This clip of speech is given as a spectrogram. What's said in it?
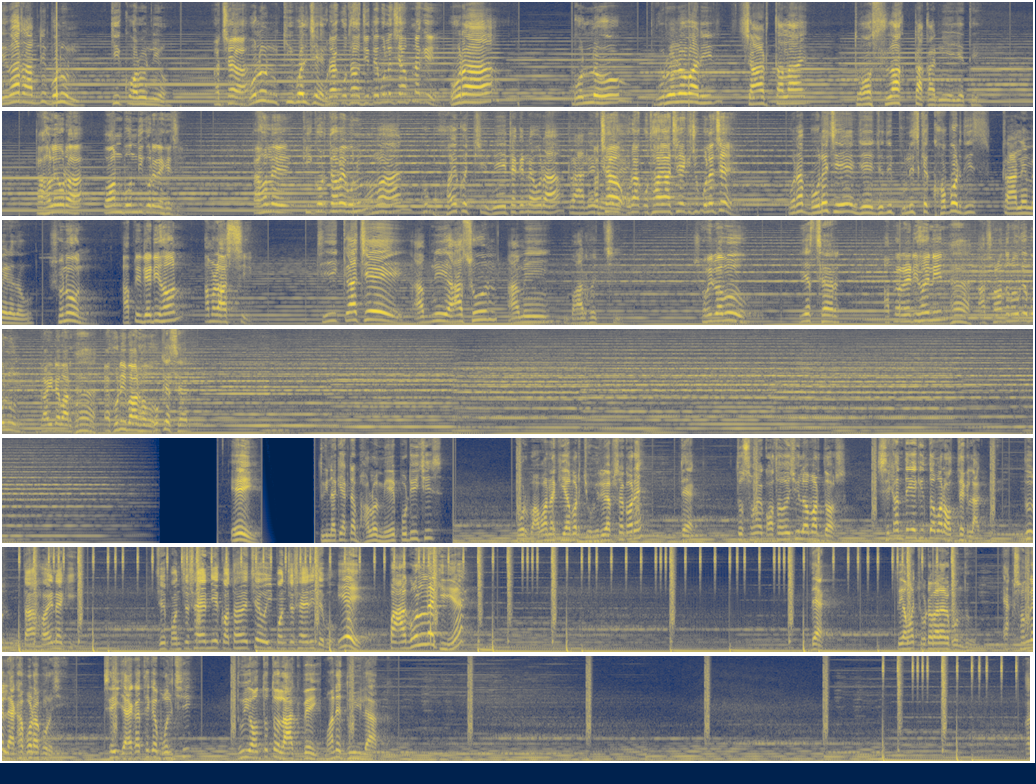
এবার আপনি বলুন কি করণীয়? আচ্ছা বলুন কি বলছেন? ওরা কোথাও যেতে বলেছে আপনাকে? ওরা বলল পুরনো বাড়ির চারতলায় দশ লাখ টাকা নিয়ে যেতে। তাহলে ওরা পণ বন্দি করে রেখেছে। তাহলে কি করতে হবে বলুন? আমার খুব ভয় করছে। মেয়েটাকে না ওরা প্রাণে মেরে আচ্ছা দেয়। ওরা কোথায় আছে? কিছু বলেছে? ওরা বলেছে যে যদি পুলিশকে খবর দিস প্রাণে মেরে দেবো। শুনুন আপনি রেডি হন আমরা আসছি। ঠিক আছে আপনি আসুন আমি বার হচ্ছি। সমীর বাবু ইয়েস স্যার আপনারা রেডি হয়ে নিন। হ্যাঁ। আর সনাতন বাবুকে বলুন গাড়িটা বার করুন। হ্যাঁ। এখনই বার হব। ওকে স্যার এই তুই নাকি একটা ভালো মেয়ে পটিয়েছিস? ওর বাবা নাকি আবার জমির ব্যবসা করে? দেখ তোর সঙ্গে কথা হয়েছিল আমার দশ সেখান থেকে কিন্তু আমার অর্ধেক লাগবে। দূর তা হয় নাকি? যে পঞ্চাশ হাজার নিয়ে কথা হয়েছে ওই পঞ্চাশ হাজারই দেবো। এ পাগল নাকি হ্যাঁ দেখ তুই আমার ছোটবেলার বন্ধু একসঙ্গে লেখাপড়া করেছি। সেই জায়গা থেকে বলছি তুই অন্তত লাগবেই মানে দুই লাখ।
